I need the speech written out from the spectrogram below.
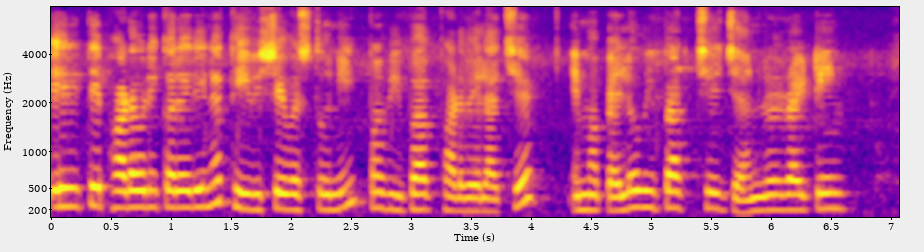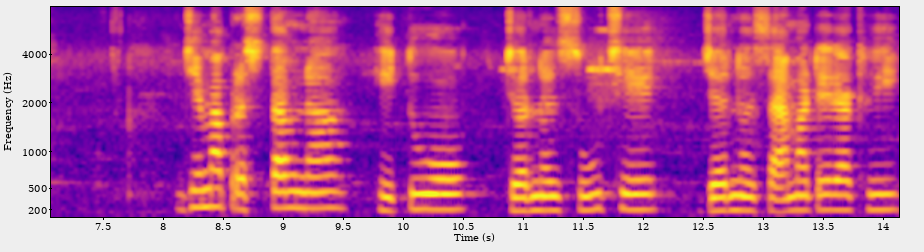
એ રીતે ફાળવણી કરેલી નથી, વિષય વસ્તુની પણ વિભાગ ફાળવેલા છે. એમાં પહેલો વિભાગ છે, જનરલ રાઇટિંગ, જેમાં પ્રસ્તાવના, હેતુઓ જર્નલ શું છે? જર્નલ શા માટે રાખવી?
